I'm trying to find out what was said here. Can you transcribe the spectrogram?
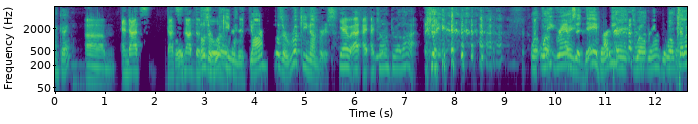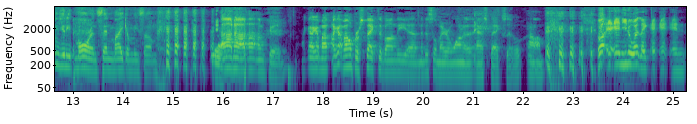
Okay. Um, and that's that's well, not the. Those full... are rookie numbers, John. Those are rookie numbers. Yeah, I, I don't do a lot. well, well, three grams hey, a day, buddy. Hey, well, well, day. tell him you need more and send Mike and me some. yeah. No, no, I'm good. I got my I got my own perspective on the uh, medicinal marijuana aspect. So, um. well, and, and, you know what, like, and, and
